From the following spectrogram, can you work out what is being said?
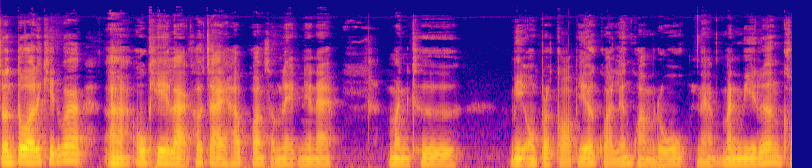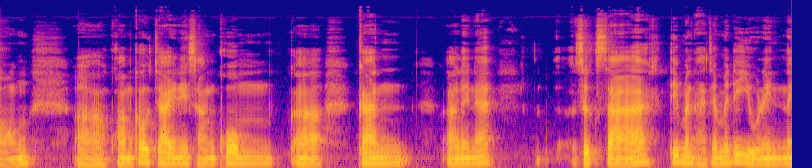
ส่วนตัวคิดว่าอ่าโอเคแหละเข้าใจครับความสำเร็จเนี่ยนะ มันคือมีองค์ประกอบเยอะกว่าเรื่องความรู้นะมันมีเรื่องของอความเข้าใจในสังคมการอะไรนะศึกษาที่มันอาจจะไม่ได้อยู่ในใน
